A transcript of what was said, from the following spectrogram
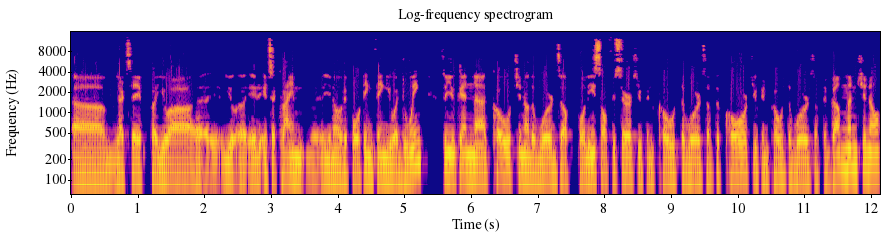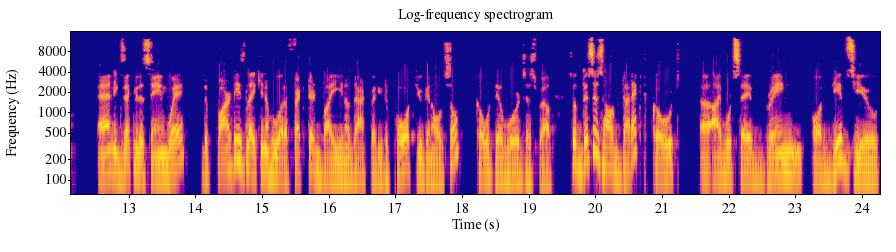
um, let's say if you are uh, you uh, it's a crime uh, you know reporting thing you are doing. So you can quote you know the words of police officers. You can quote the words of the court. You can quote the words of the government you know and exactly the same way. The parties like you know who are affected by you know that very report you can also quote their words as well. So this is how direct quote i would say bring or gives you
